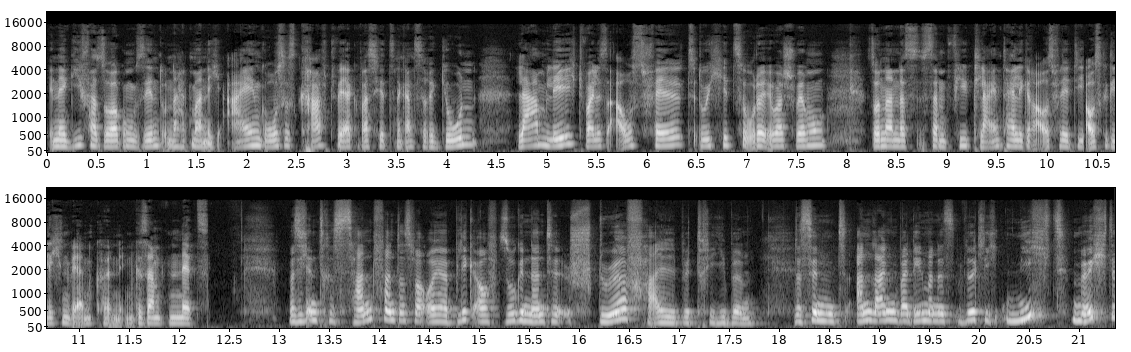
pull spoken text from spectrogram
Energieversorgung sind und da hat man nicht ein großes Kraftwerk, was jetzt eine ganze Region lahmlegt, weil es ausfällt durch Hitze oder Überschwemmung, sondern das ist dann viel kleinteiligere Ausfälle, die ausgeglichen werden können im gesamten Netz. Was ich interessant fand, das war euer Blick auf sogenannte Störfallbetriebe. Das sind Anlagen, bei denen man es wirklich nicht möchte,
